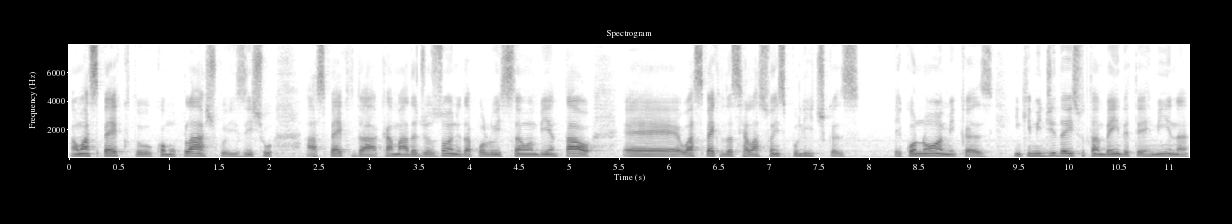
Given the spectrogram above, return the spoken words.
a um aspecto como o plástico, existe o aspecto da camada de ozônio, da poluição ambiental, é, o aspecto das relações políticas, econômicas, em que medida isso também determina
